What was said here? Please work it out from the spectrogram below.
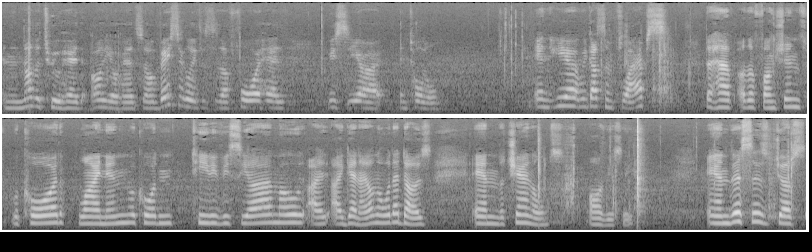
and another two-head audio head. So basically, this is a four-head VCR in total. And here we got some flaps that have other functions. Record, line in, recording, TV VCR mode. I Again, I don't know what that does. And the channels, obviously. And this is just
